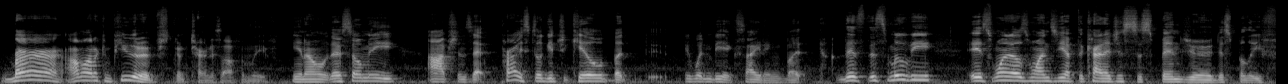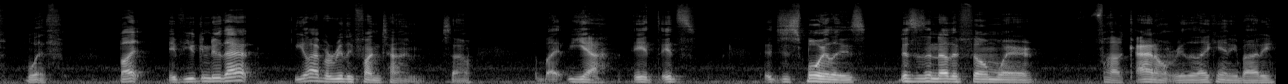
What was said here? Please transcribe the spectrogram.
brr, I'm on a computer, I'm just gonna turn this off and leave. You know, there's so many options that probably still get you killed, but it wouldn't be exciting. But this this movie is one of those ones you have to kind of just suspend your disbelief with. But if you can do that, you'll have a really fun time. So, but yeah, it it's it's just spoilers. This is another film where, fuck, I don't really like anybody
